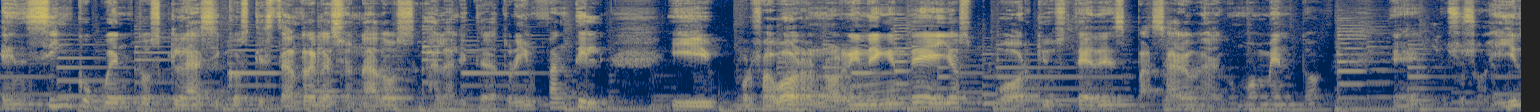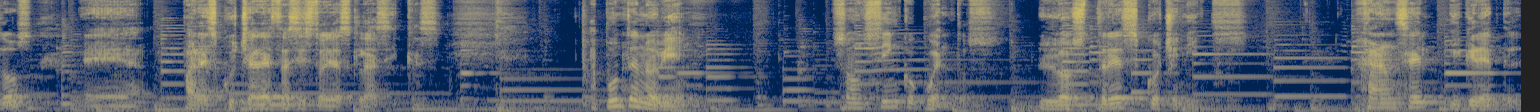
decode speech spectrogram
en cinco cuentos clásicos que están relacionados a la literatura infantil y por favor no rinden de ellos porque ustedes pasaron en algún momento eh, sus oídos eh, para escuchar estas historias clásicas. Apúntenlo bien. Son cinco cuentos. Los tres cochinitos. Hansel y Gretel.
